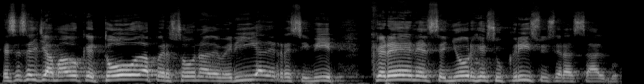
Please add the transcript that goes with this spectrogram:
Ese es el llamado que toda persona debería de recibir. Cree en el Señor Jesucristo y serás salvo.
